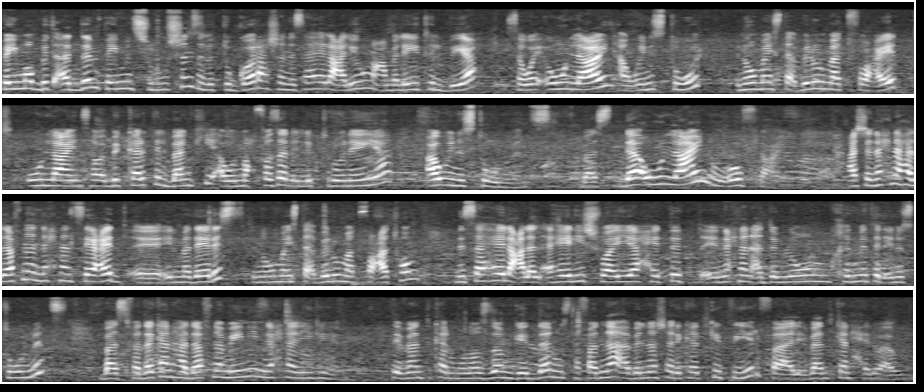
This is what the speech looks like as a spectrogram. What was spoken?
Paymob بتقدم payment solutions للتجار عشان نسهل عليهم عملية البيع سواء اونلاين أو in-store إن هم يستقبلوا المدفوعات اونلاين سواء بالكارت البنكي أو المحفظة الإلكترونية أو installments بس ده online و offline عشان إحنا هدفنا إن إحنا نساعد آه، المدارس إن هم يستقبلوا مدفوعاتهم نسهل على الأهالي شوية حتة إن إحنا نقدم لهم خدمة ال installments بس فده كان هدفنا mainly إن إحنا نيجي هنا. ال event كان منظم جدا واستفدنا قابلنا شركات كتير فال event كان حلو قوي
